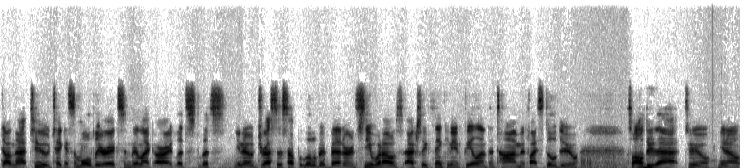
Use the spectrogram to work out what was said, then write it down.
done that too, taking some old lyrics and been like, all right, let's let's you know dress this up a little bit better and see what I was actually thinking and feeling at the time if I still do. So I'll do that too, you know.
